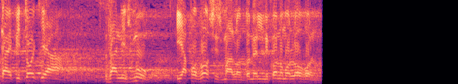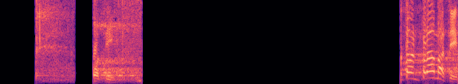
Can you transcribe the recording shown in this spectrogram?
τα επιτόκια δανεισμού, οι αποδόσεις μάλλον των ελληνικών ομολόγων, ότι όταν πράγματι.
